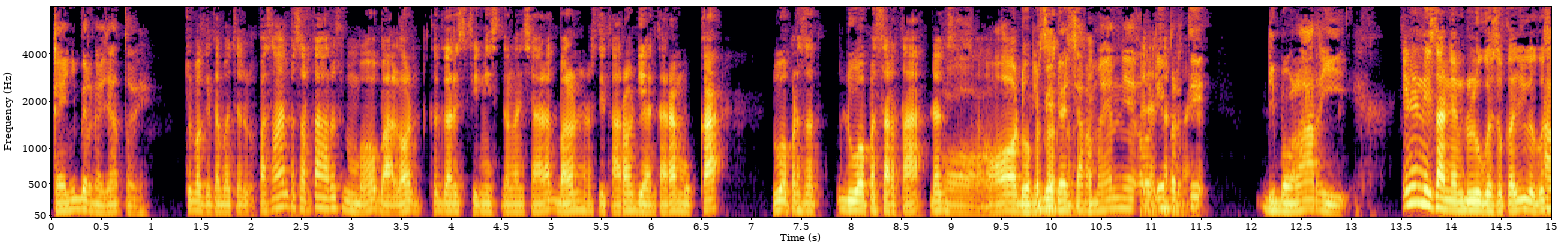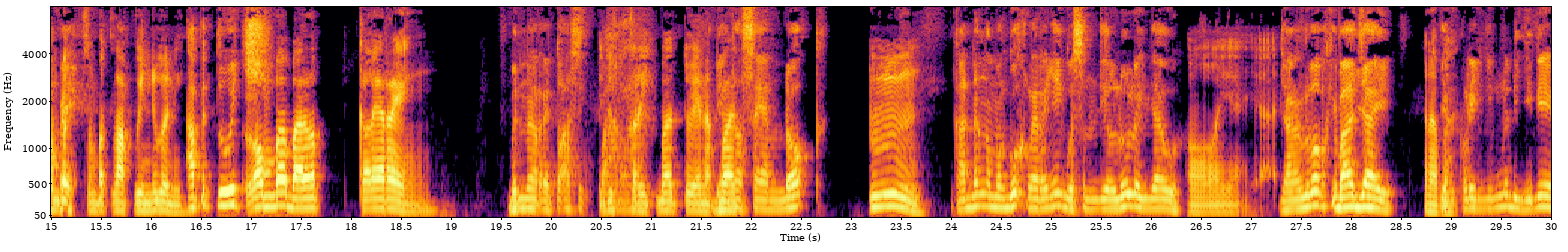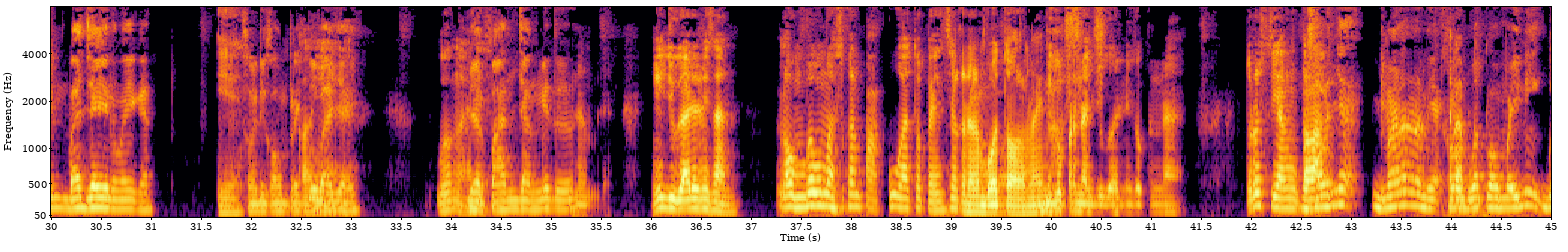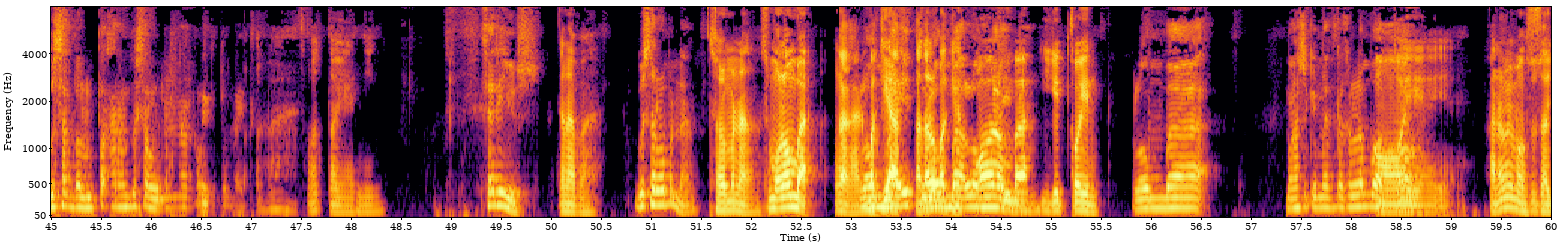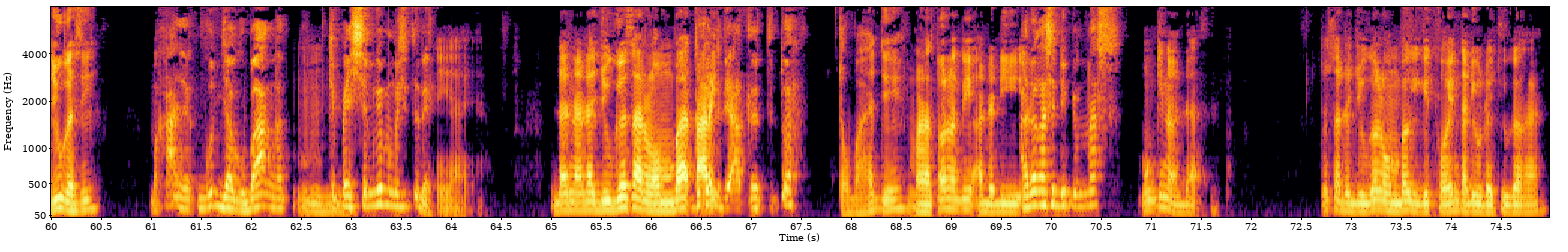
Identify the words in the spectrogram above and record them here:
Kayaknya biar nggak jatuh deh. Coba kita baca dulu. Pasangan peserta harus membawa balon ke garis finish dengan syarat balon harus ditaruh di antara muka dua peserta, dua peserta dan Oh, oh, dua Ini peserta. beda cara mainnya. Kalau dia berarti di bawah lari. Ini nih San yang dulu gue suka juga. Gue sempet sempet lakuin juga nih. Apa tuh? Lomba balap kelereng. Bener itu asik Itu parah. serik banget tuh, enak Di banget. atas sendok. Hmm. Kadang sama gue kelerengnya gue sentil dulu yang jauh. Oh iya iya. Jangan lupa pakai bajai. Kenapa? Yang kelingking lu diginiin bajai namanya kan. Iya. Kalau di komplek Oh, gua iya. bajai. Gua nggak ada Biar sih. panjang gitu. Benar-benar. Ini juga ada nih San. Lomba memasukkan paku atau pensil ke dalam Oh, botol. Nah ini gue pernah juga, ini gue pernah. Terus yang kelak, Masalahnya gimana nih ya? Kalau buat lomba ini gue sampai lupa karena gue selalu menang kalau ikut lomba itu. Wah, soto ya anjing. Serius. Kenapa? Gue selalu menang. Selalu menang. Semua lomba? Enggak kan? Lomba bagian. itu, Kata lu lomba- bagian. lomba oh, lomba ini. gigit koin. Lomba masukin metal ke dalam Oh iya iya. Karena memang susah juga sih. Makanya gue jago banget. Hmm. Kayak passion gue emang di situ deh. Iya iya. Dan ada juga San lomba Gue tarik. jadi atlet itu ah. Coba aja. Mana tahu nanti ada di Ada gak sih di Pimnas? mungkin ada. Terus ada juga lomba gigit koin tadi udah juga kan.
